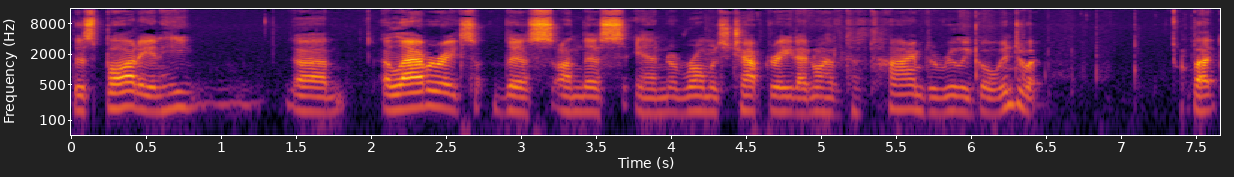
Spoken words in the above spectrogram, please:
this body. And he um, elaborates this on this in Romans chapter 8. I don't have the time to really go into it. But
